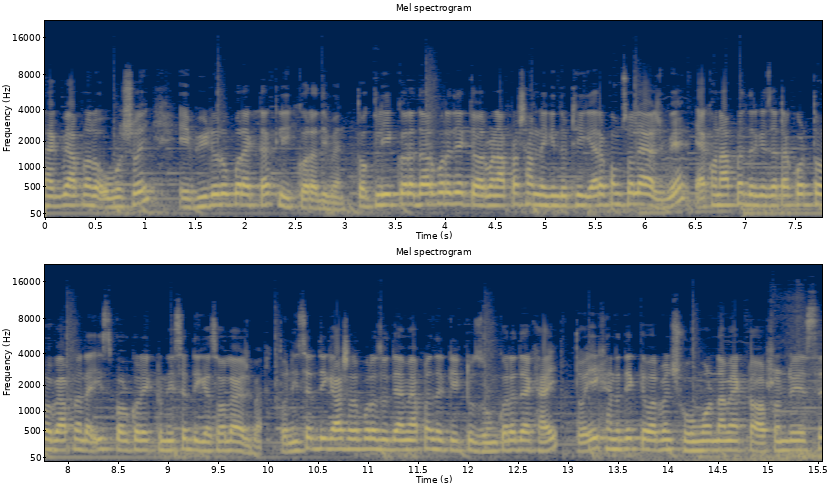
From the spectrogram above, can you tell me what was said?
থাকবে, আপনারা অবশ্যই এই ভিডিওর উপর একটা ক্লিক করে দিবেন। তো ক্লিক করে দেওয়ার পরে দেখতে পারবেন আপনার সামনে কিন্তু ঠিক এরকম চলে আসবে। এখন আপনাদেরকে যেটা করতে হবে, আপনারা স্ক্রল করে একটু নিচের দিকে চলে আসবেন। তো নিচের দিকে আসার পরে যদি আমি আপনাদেরকে একটু জুম করে দেখাই, তো এইখানে দেখতে পারবেন সৌমর নামে একটা অপশন রয়েছে।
